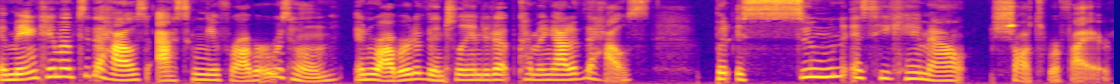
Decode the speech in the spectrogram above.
A man came up to the house asking if Robert was home, and Robert eventually ended up coming out of the house. But as soon as he came out, shots were fired.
